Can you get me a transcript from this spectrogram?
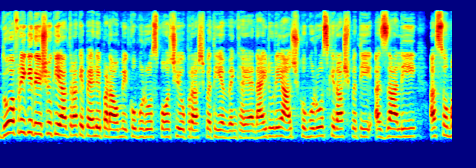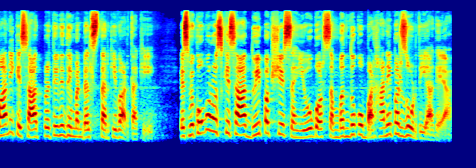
दो अफ्रीकी देशों की यात्रा के पहले पड़ाव में कोमोरोस पहुँचे उपराष्ट्रपति एम वेंकैया नायडू ने आज कोमोरोस के राष्ट्रपति अजाली असोमानी के साथ प्रतिनिधिमंडल स्तर की वार्ता की। इसमें कोमोरोस के साथ द्विपक्षीय सहयोग और संबंधों को बढ़ाने पर ज़ोर दिया गया।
